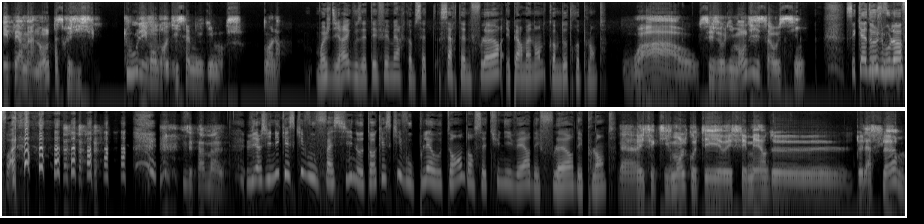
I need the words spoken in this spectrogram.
Et permanente parce que j'y suis tous les vendredis, samedi, dimanche. Voilà. Moi, je dirais que vous êtes éphémère comme cette, certaines fleurs et permanente comme d'autres plantes. Waouh, c'est joliment dit ça aussi. C'est cadeau, je vous l'offre. C'est pas mal. Virginie, qu'est-ce qui vous fascine autant? Qu'est-ce qui vous plaît autant dans cet univers des fleurs, des plantes? Ben, Effectivement, le côté éphémère de, de la fleur.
